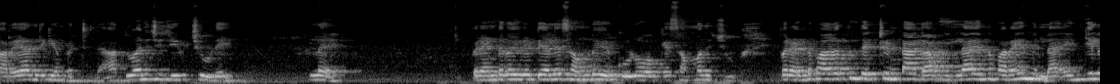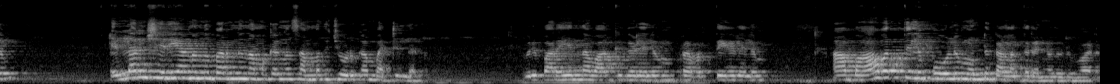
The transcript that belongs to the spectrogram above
പറയാതിരിക്കാൻ പറ്റില്ല. അധ്വാനിച്ച് ജീവിച്ചൂടെ? അല്ലേ? ഇപ്പം രണ്ട് കൈ കെട്ടിയാലേ സൗണ്ട് കേൾക്കുള്ളൂ ഓക്കെ സമ്മതിച്ചു. ഇപ്പം രണ്ട് ഭാഗത്തും തെറ്റുണ്ടാകാം ഇല്ല എന്ന് പറയുന്നില്ല. എങ്കിലും എല്ലാം ശരിയാണെന്ന് പറഞ്ഞ് നമുക്കങ്ങ് സമ്മതിച്ചു കൊടുക്കാൻ പറ്റില്ലല്ലോ. ഇവർ പറയുന്ന വാക്കുകളിലും പ്രവൃത്തികളിലും ആ ഭാവത്തിൽ പോലും ഉണ്ട് കള്ളത്തരങ്ങൾ ഒരുപാട്.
